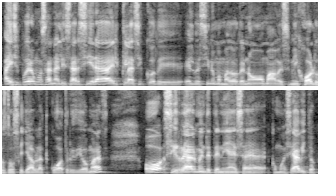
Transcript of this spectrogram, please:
ahí sí podríamos analizar si era el clásico de el vecino mamador de no mames, mi hijo a los 12 ya habla cuatro idiomas, o si realmente tenía esa, como ese hábito.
